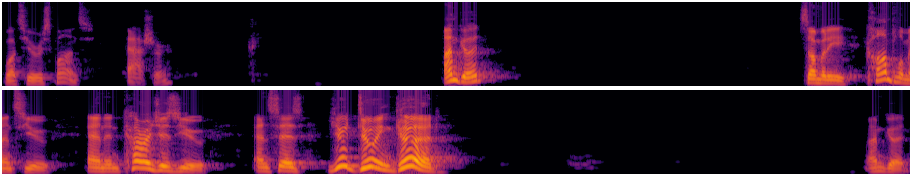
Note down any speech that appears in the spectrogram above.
What's your response? Asher. I'm good. Somebody compliments you and encourages you and says, You're doing good. I'm good.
